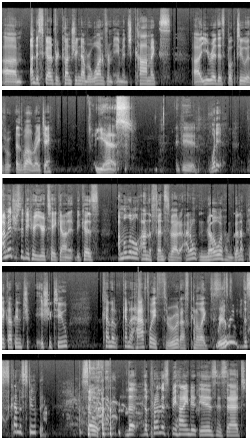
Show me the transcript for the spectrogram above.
Um, Undiscovered Country number one from Image Comics. Uh, you read this book too, as, as well, right, Jay? Yes, I did. What it, I'm interested to hear your take on it because I'm a little on the fence about it. I don't know if I'm gonna pick up in issue two. Kind of, kind of halfway through it, I was kind of like, this Really? is, this is kind of stupid. So the the premise behind it is is that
